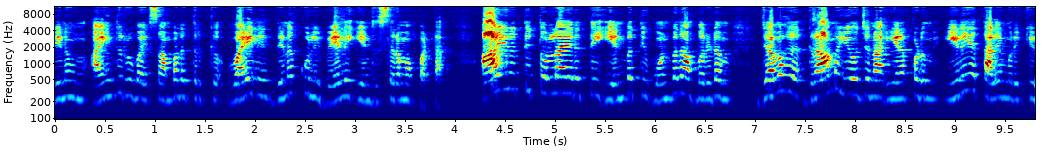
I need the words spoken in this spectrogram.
தினமும் ஐந்து ரூபாய் சம்பளத்திற்கு வயலில் தினக்கூலி வேலை என்று சிரமப்பட்டார். ஆயிரத்தி தொள்ளாயிரத்தி எண்பத்தி ஒன்பதாம் வருடம் ஜவஹர் கிராம யோஜனா எனப்படும் இளைய தலைமுறைக்கு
